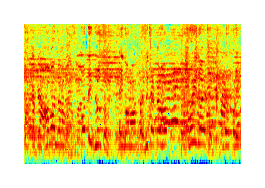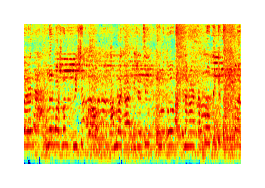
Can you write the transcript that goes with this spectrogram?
সরকারকে আহ্বান জানাব, অতি দ্রুত এই গণহত্যার বিচার করা হোক শহীদ হয়েছে, তাদের পরিবারের পুনর্বাসন নিশ্চিত করা হোক। আমরা এখানে এসেছি, মূলত এ ধরনের একটা প্রতীকী প্রতিবাদ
